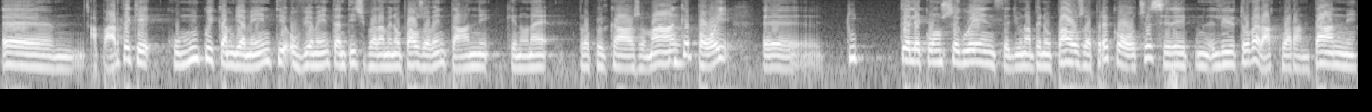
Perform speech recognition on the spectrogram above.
ehm, a parte che comunque i cambiamenti ovviamente anticipa la menopausa a 20 anni, che non è proprio il caso, ma anche mm. poi eh, tutte le conseguenze di una menopausa precoce se li, ritroverà a 40 anni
